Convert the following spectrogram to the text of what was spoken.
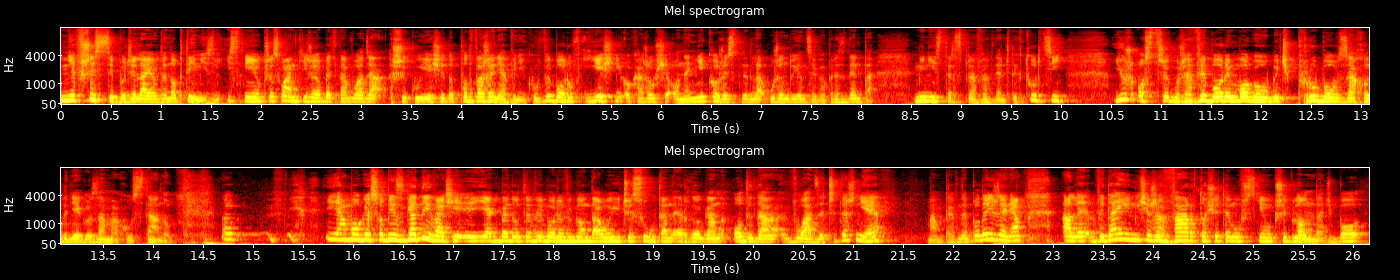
nie wszyscy podzielają ten optymizm. Istnieją przesłanki, że obecna władza szykuje się do podważenia wyników wyborów, jeśli okażą się one niekorzystne dla urzędującego prezydenta. Minister spraw wewnętrznych Turcji już ostrzegł, że wybory mogą być próbą zachodniego zamachu stanu. No, ja mogę sobie zgadywać, jak będą te wybory wyglądały i czy sułtan Erdogan odda władzę, czy też nie. Mam pewne podejrzenia, ale wydaje mi się, że warto się temu wszystkiemu przyglądać, bo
